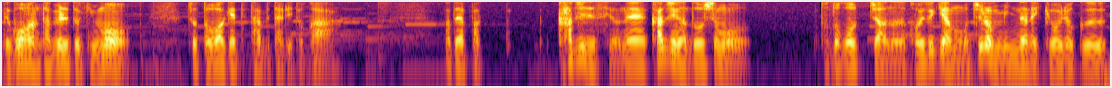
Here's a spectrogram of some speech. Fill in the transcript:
でご飯食べる時もちょっと分けて食べたりとかあとやっぱ家事ですよね家事がどうしても滞っちゃうのでこういう時はもちろんみんなで協力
